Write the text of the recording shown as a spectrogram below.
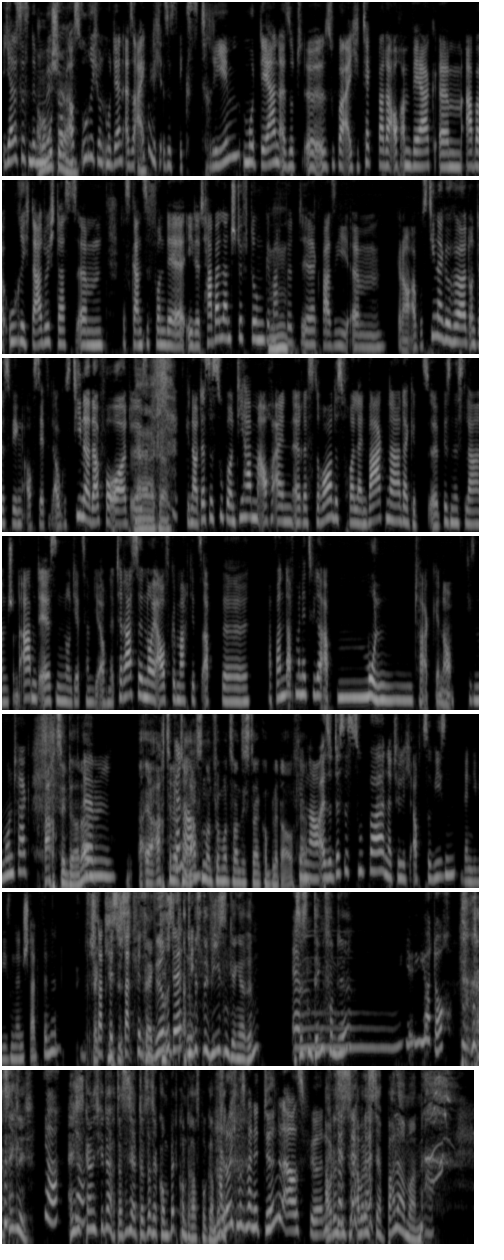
ja, das ist eine Aber Mischung modern. aus urig und modern. Also eigentlich ist es extrem modern. Also äh, super Architekt war da auch am Werk, ähm, aber urig dadurch, dass ähm, das Ganze von der Edith Haberland Stiftung gemacht Mhm. wird, der quasi ähm, genau Augustiner gehört und deswegen auch sehr viel Augustiner da vor Ort ist. Ja, klar. Genau, das ist super. Und die haben auch ein äh, Restaurant, das Fräulein Wagner. Da gibt's äh, Business Lunch und Abendessen. Und jetzt haben die auch eine Terrasse neu aufgemacht. Jetzt ab, äh, ab wann darf man jetzt wieder? Ab Montag, genau. Diesen Montag. 18. oder? Ähm, ja, 18. genau. Terrassen und 25. komplett auf. Ja. Genau, also das ist super. Natürlich auch zu Wiesen, wenn die Wiesen denn stattfinden. Stattfind, stattfinden vergiss- würde. Ach, du bist eine Wiesengängerin? Ist das ein Ding von dir? Ähm, Ja, doch. Tatsächlich. Ja. Hätte ich ja. es gar nicht gedacht. Das ist ja, das ist ja komplett Kontrastprogramm. Das Hallo, ich muss meine Dirndl ausführen. ja, aber das ist, aber das ist der Ballermann.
